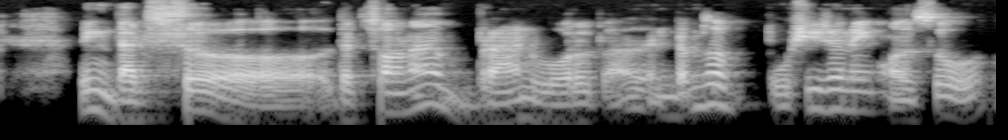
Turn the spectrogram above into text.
I think that's uh, that's on a brand overall. In terms of positioning, also,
